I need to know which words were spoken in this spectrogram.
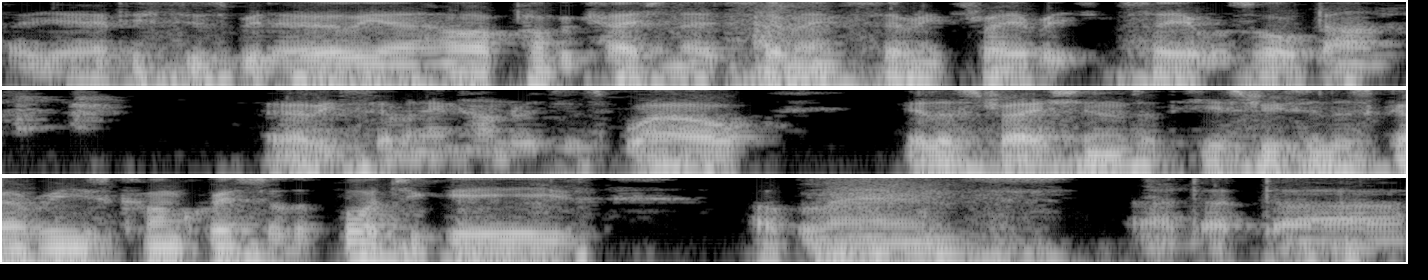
So yeah, this is a bit earlier. Oh, publication date 1773, but you can see it was all done early 1700s as well. Illustrations of the histories and discoveries, conquest of the Portuguese, of lands, uh, da, da.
